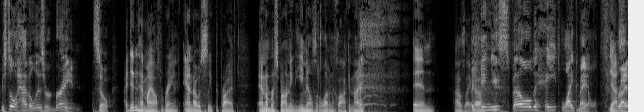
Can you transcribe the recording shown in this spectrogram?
we still have a lizard brain. so I didn't have my alpha brain, and I was sleep deprived, and I'm responding to emails at 11 o'clock at night, and I was like, uh, and you spelled hate like male. Yes, right.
